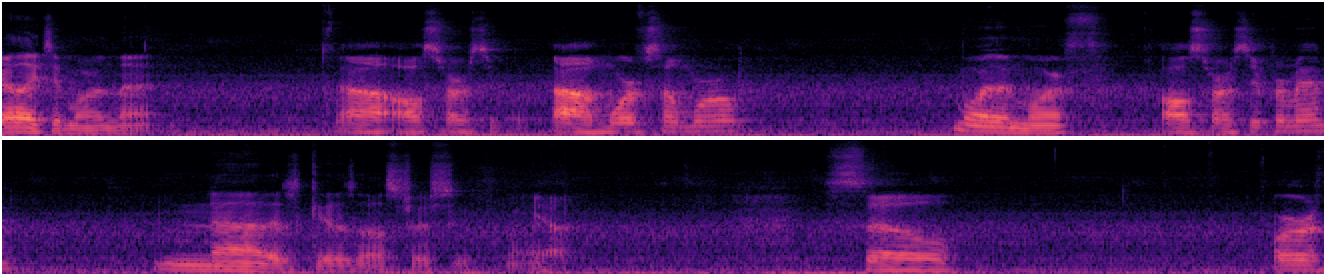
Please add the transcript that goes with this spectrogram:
I liked it more than that. Uh, All Star Super, uh, Morph's Homeworld, More than Morph. All Star Superman. Not as good as All Star Superman. Yeah. So, Earth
